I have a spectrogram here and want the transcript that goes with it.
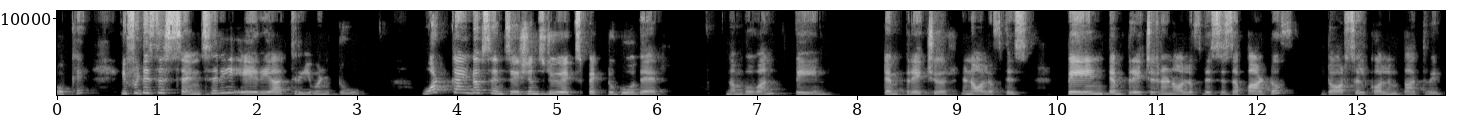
Okay. If it is the sensory area 312, what kind of sensations do you expect to go there? Number one, pain, temperature, and all of this. Pain, temperature, and all of this is a part of dorsal column pathway.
